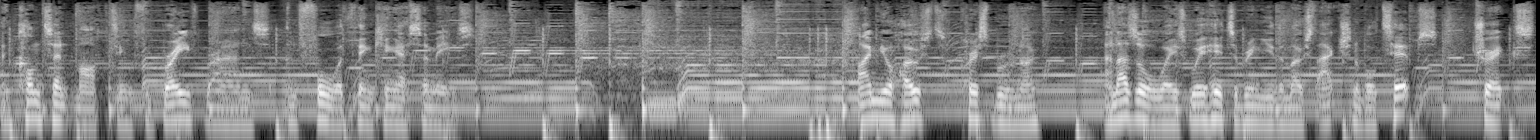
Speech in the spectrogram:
and content marketing for brave brands and forward thinking SMEs. I'm your host, Chris Bruno, and as always, we're here to bring you the most actionable tips, tricks,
